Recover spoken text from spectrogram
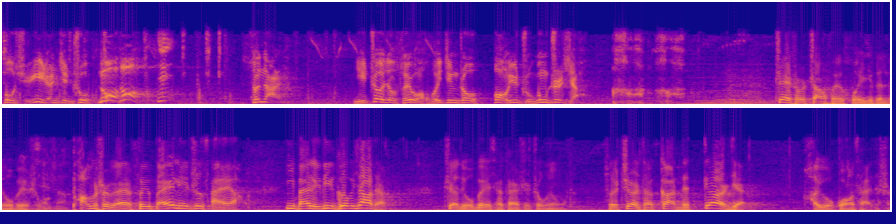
不许一人进出。诺。诺。你，孙大人，你这就随我回荆州，报与主公知晓。好，好。这时候张飞回去跟刘备说：“庞士元非百里之才呀，一百里地搁不下他。”这刘备才开始重用他。所以这是他干的第二件很有光彩的事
